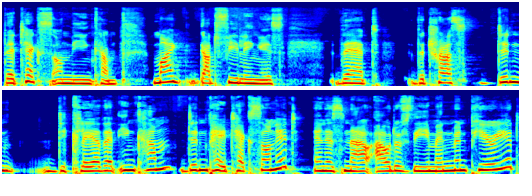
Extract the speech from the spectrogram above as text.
their tax on the income. My gut feeling is that the trust didn't declare that income, didn't pay tax on it, and is now out of the amendment period.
